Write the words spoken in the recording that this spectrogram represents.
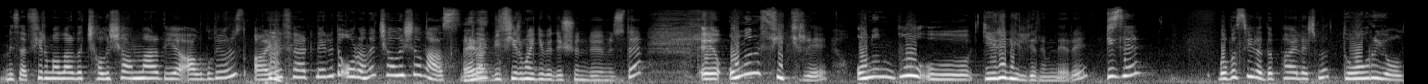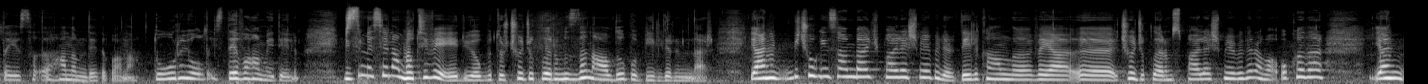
mesela firmalarda çalışanlar diye algılıyoruz. Aile fertleri de oranın çalışanı aslında. Evet. Bir firma gibi düşündüğümüzde. E, onun fikri, onun bu e, geri bildirimleri bize babasıyla da paylaşma doğru yoldayız e, hanım dedi bana. Doğru yoldayız devam edelim. Bizi mesela motive ediyor bu tür çocuklarımızdan aldığı bu bildirimler. Yani birçok insan belki paylaşmayabilir. Delikanlı veya e, çocuklarımız paylaşmayabilir ama o kadar yani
